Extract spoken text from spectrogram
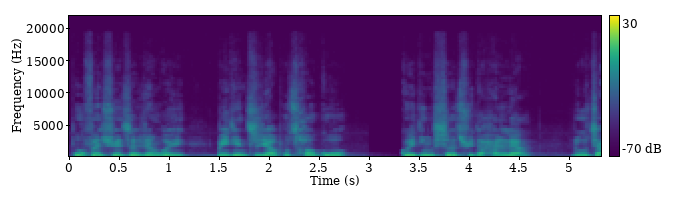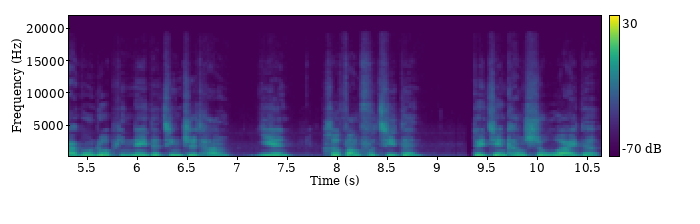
部分学者认为，每天只要不超过规定摄取的含量，如加工肉品内的精制糖、盐和防腐剂等，对健康是无碍的。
